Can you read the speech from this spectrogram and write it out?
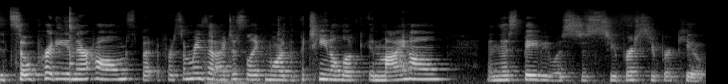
it's so pretty in their homes but for some reason I just like more the patina look in my home and this baby was just super super cute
